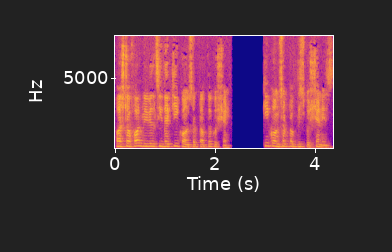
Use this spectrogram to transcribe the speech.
First of all, we will see the key concept of the question. Key concept of this question is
